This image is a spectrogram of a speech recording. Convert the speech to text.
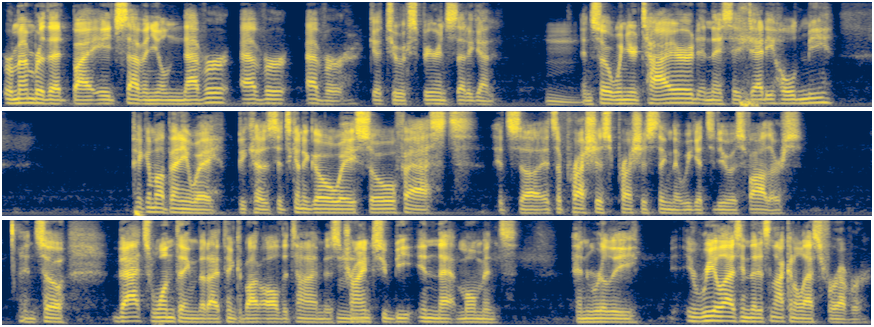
Remember that by age seven, you'll never, ever, ever get to experience that again. And so when you're tired and they say, Daddy, hold me, pick them up anyway because it's going to go away so fast. It's uh, it's a precious, precious thing that we get to do as fathers. And so that's one thing that I think about all the time is trying to be in that moment and really realizing that it's not going to last forever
